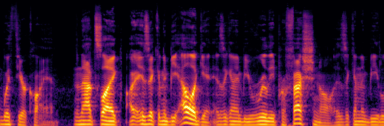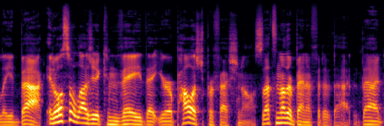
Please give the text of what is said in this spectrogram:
with your client. And that's like, uh, is it going to be elegant? Is it going to be really professional? Is it going to be laid back? It also allows you to convey that you're a polished professional. So that's another benefit of that. That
